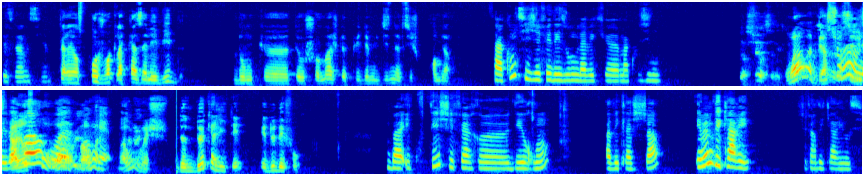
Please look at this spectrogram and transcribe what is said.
c'est ça aussi. Expérience pro, je vois que la case, elle est vide. Donc, tu es au chômage depuis 2019, si je comprends bien. Ça compte si j'ai fait des ongles avec euh, ma cousine? Bien sûr, c'est Ouais, ouais, bien sûr, Ouais, c'est on est l'expérience d'accord, pro. ouais, bah, ouais. bah oui, wesh. Donne deux qualités et deux défauts. Bah écoutez, je sais faire euh, des ronds avec la chicha et même des carrés. Sais faire des carrés aussi.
